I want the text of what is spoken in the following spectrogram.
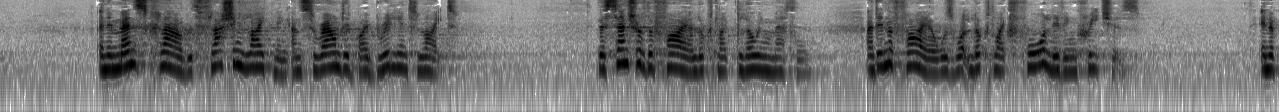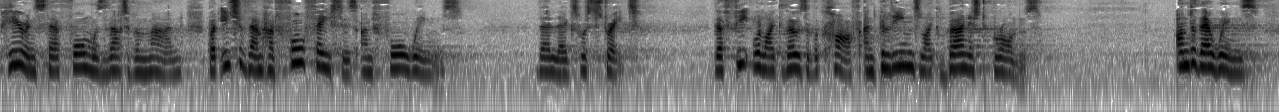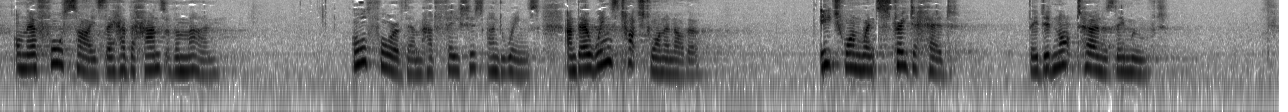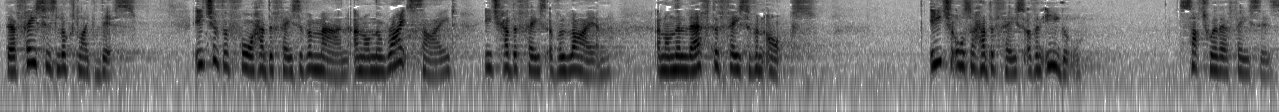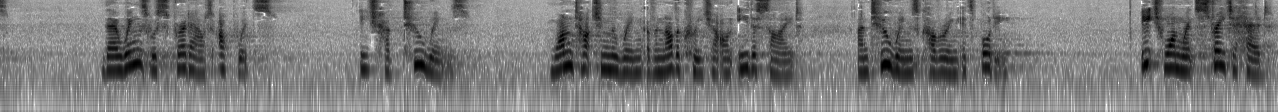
an immense cloud with flashing lightning and surrounded by brilliant light. The center of the fire looked like glowing metal, and in the fire was what looked like four living creatures. In appearance, their form was that of a man, but each of them had four faces and four wings. Their legs were straight. Their feet were like those of a calf and gleamed like burnished bronze. Under their wings, on their four sides, they had the hands of a man. All four of them had faces and wings, and their wings touched one another. Each one went straight ahead. They did not turn as they moved. Their faces looked like this. Each of the four had the face of a man, and on the right side, each had the face of a lion, and on the left, the face of an ox. Each also had the face of an eagle. Such were their faces. Their wings were spread out upwards. Each had two wings, one touching the wing of another creature on either side, and two wings covering its body. Each one went straight ahead.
